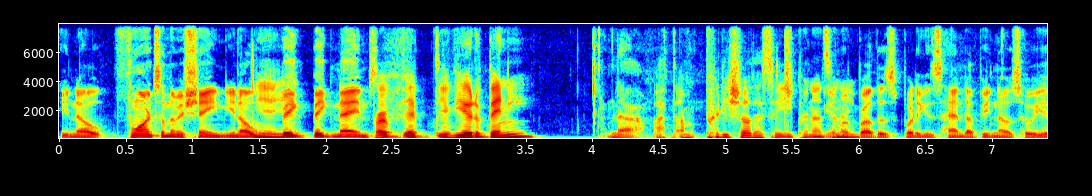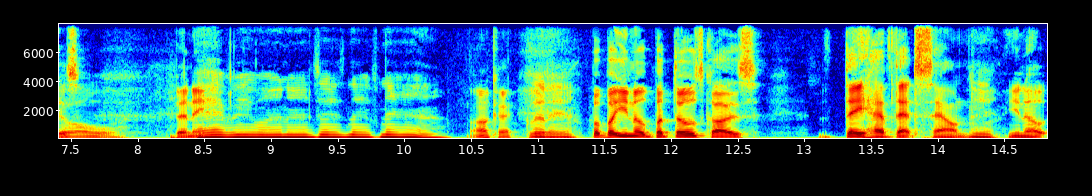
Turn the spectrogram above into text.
You know, Florence and the Machine. You know, Yeah, big big names. bro, have you heard of BENEE? Nah, I, I'm pretty sure that's how you pronounce yeah, the my name. brother's putting his hand up. He knows who he is. Yo. BENEE. Everyone else is left now. Okay. Clearly, yeah. But but you know, but those guys, they have that sound. Yeah. You know,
